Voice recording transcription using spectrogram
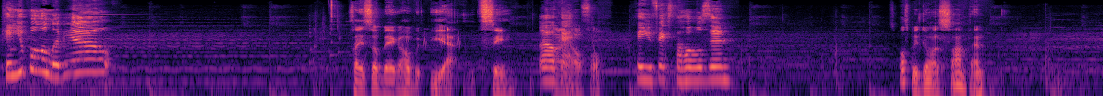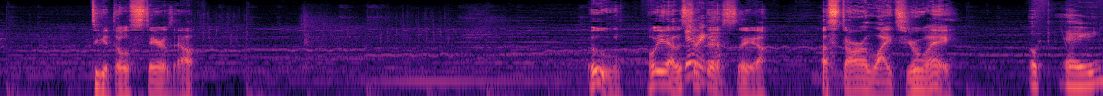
Can you pull Olivia out? Place so big. I hope. It, yeah. See. Okay. helpful. Can you fix the holes in? Supposed to be doing something to get those stairs out. Ooh. Oh yeah. Let's There check we go. this. There you go. A star lights your way. Okay.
